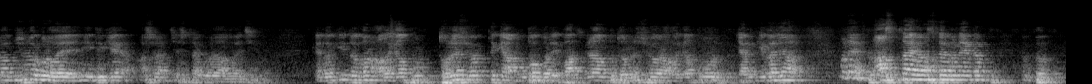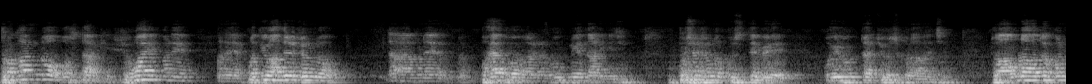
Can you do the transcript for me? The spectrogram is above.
রামকৃষ্ণনগর হয়ে এইদিকে আসার চেষ্টা করা হয়েছিল। কেন কি তখন আলগাপুর ধলেশ্বর থেকে আরম্ভ করে পাঁচগ্রাম ধলেশ্বর, আলগাপুর জানকি বাজার মানে রাস্তায় রাস্তায় মানে একটা প্রকাণ্ড অবস্থা আর কি। সবাই মানে মানে প্রতিবাদের জন্য মানে ভয়াবহ রূপ নিয়ে দাঁড়িয়েছে প্রশাসন বুঝতে পেরে ওই রুটটা চুজ করা হয়েছে। তো আমরা তখন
